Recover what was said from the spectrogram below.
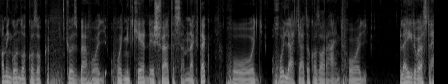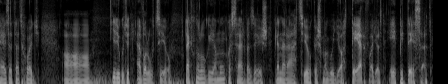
amin gondolkozok közben, hogy, hogy mint kérdés felteszem nektek, hogy hogy látjátok az arányt, hogy leírva ezt a helyzetet, hogy a, hívjuk úgy, hogy evolúció, technológia, munkaszervezés, generációk, és meg ugye a tér, vagy az építészet.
